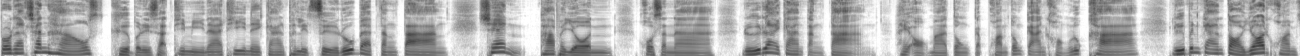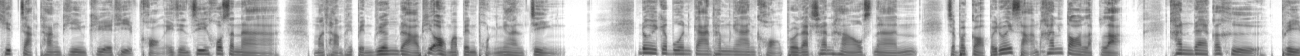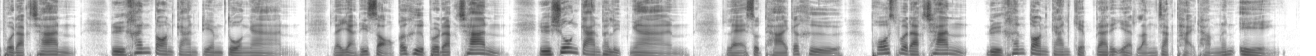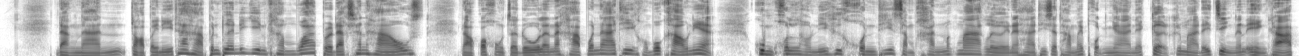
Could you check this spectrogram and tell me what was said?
production house คือบริษัทที่มีหน้าที่ในการผลิตสื่อรูปแบบต่างๆ เช่น ภาพยนตร์ โฆษณา หรือรายการต่างๆ ให้ออกมาตรงกับความต้องการของลูกค้า หรือเป็นการต่อยอดความคิดจากทางทีมครีเอทีฟของเอเจนซี่โฆษณา มาทำให้เป็นเรื่องราวที่ออกมาเป็นผลงานจริง โดยกระบวนการทำงานของ Production House นั้น จะประกอบไปด้วย 3 ขั้นตอนหลักๆ ขั้นแรกก็คือ Pre-Production หรือขั้นตอนการเตรียมตัวงาน และอย่างที่ 2 ก็คือ Production หรือช่วงการผลิตงาน และสุดท้ายก็คือ Post-Production หรือขั้นตอนการเก็บรายละเอียดหลังจากถ่ายทำนั่นเองดังนั้นต่อไปนี้ถ้าหากเพื่อนๆได้ยินคำว่า production house เราก็คงจะรู้แล้วนะครับ ว่าหน้าที่ของพวกเขาเนี่ยกลุ่มคนเหล่านี้คือคนที่สำคัญมากๆเลยนะฮะที่จะทำให้ผลงานเนี้เกิดขึ้นมาได้จริงนั่นเองครับ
